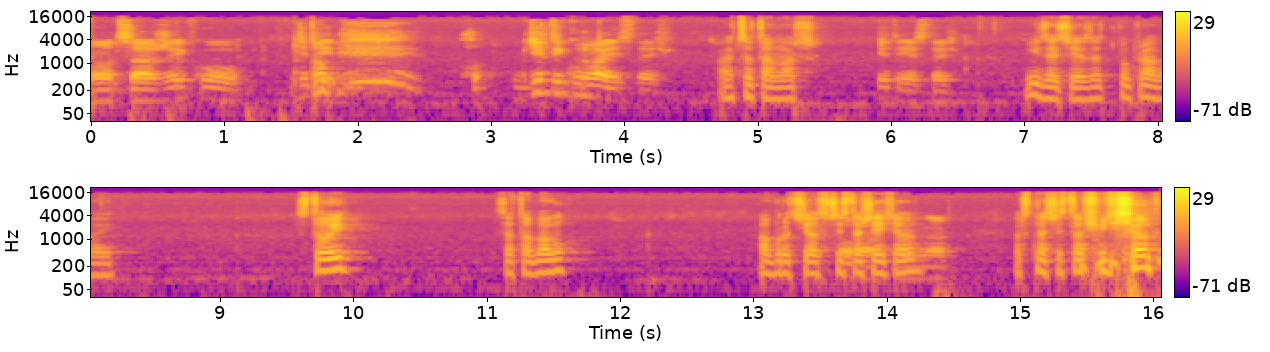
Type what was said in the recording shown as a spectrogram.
Mocarzyku. Gdzie To- ty... Cho- Gdzie ty kurwa jesteś? A co tam masz? Gdzie ty jesteś? Widzę cię, za, po prawej. Stój. Za tobą. Obróć się od 360. No, na 380.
